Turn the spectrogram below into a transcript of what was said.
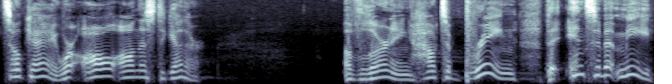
It's okay. We're all on this together of learning how to bring the intimate me,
